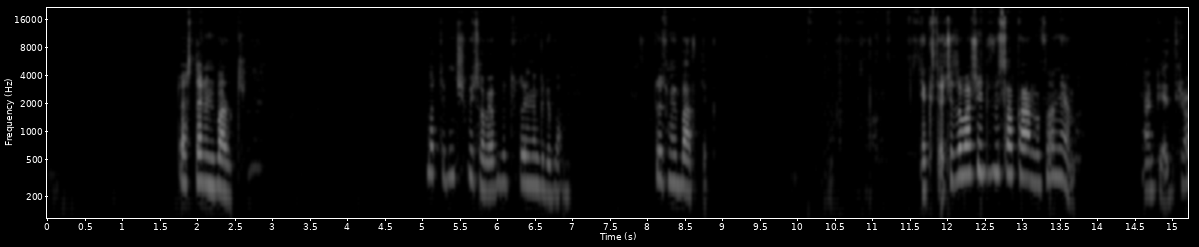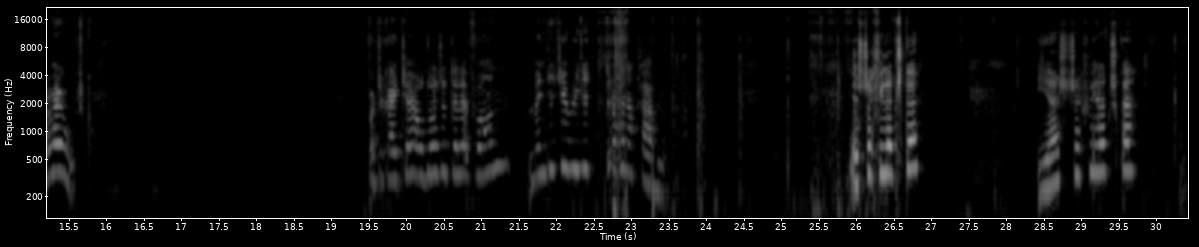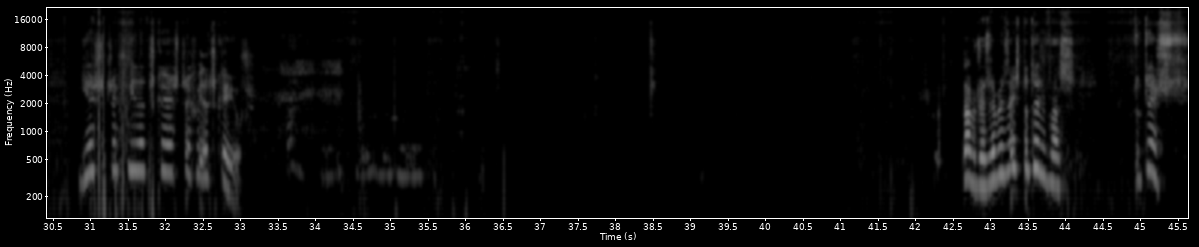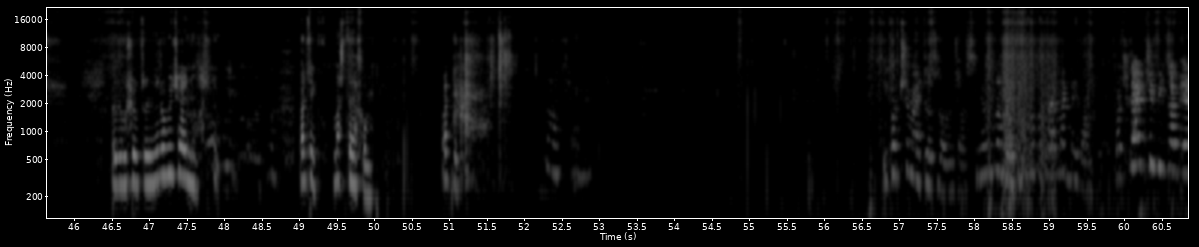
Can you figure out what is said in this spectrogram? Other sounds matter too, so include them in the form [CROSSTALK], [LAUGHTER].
To jest teren walki. Bartek, nie śpi sobie, bo tutaj nagrywam. To jest mój Bartek. Jak chcecie zobaczyć wysoka, no to nie ma. Mam piętrowe łóżko. Poczekajcie, odłożę telefon. Będziecie widzieć trochę na czarno. Jeszcze chwileczkę. Jeszcze chwileczkę. Jeszcze chwileczkę, jeszcze chwileczkę już. Dobrze, żeby zejść, to też was. To też. Będę musiał coś zrobić, ale nie ważne. Matyk, masz telefon. Matyk. I potrzymaj to cały czas. Nie oglądaj, no to ja nagrywam. Poczekajcie widzowie.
